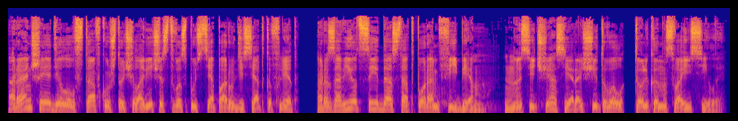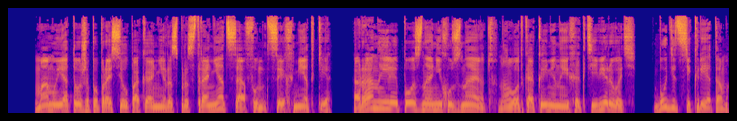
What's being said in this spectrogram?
Раньше я делал ставку, что человечество спустя пару десятков лет разовьется и даст отпор амфибиям. Но сейчас я рассчитывал только на свои силы. Маму я тоже попросил пока не распространяться о функциях метки. Рано или поздно о них узнают, но вот как именно их активировать, будет секретом.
